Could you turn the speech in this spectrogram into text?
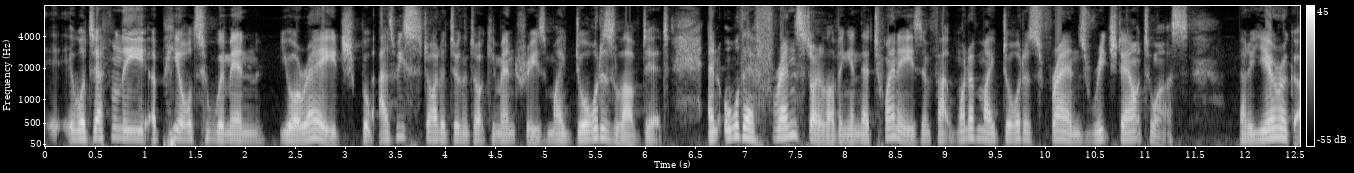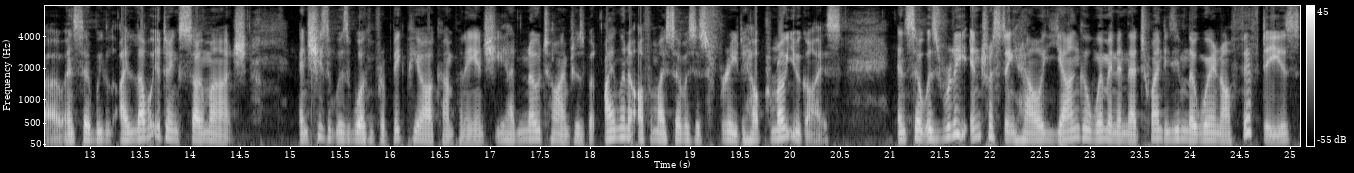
it will definitely appeal to women your age. But as we started doing the documentaries, my daughters loved it, and all their friends started loving it in their 20s. In fact, one of my daughter's friends reached out to us about a year ago and said, "We, I love what you're doing so much and she was working for a big PR company and she had no time. She was, but I'm going to offer my services free to help promote you guys. And so it was really interesting how younger women in their 20s, even though we're in our 50s,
